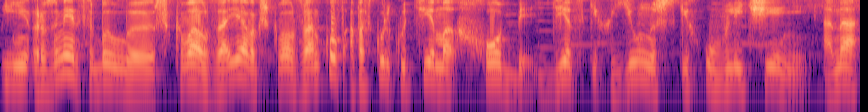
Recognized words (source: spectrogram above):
И, разумеется, был э, шквал заявок, шквал звонков, а поскольку тема хобби, детских, юношеских увлечений, она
